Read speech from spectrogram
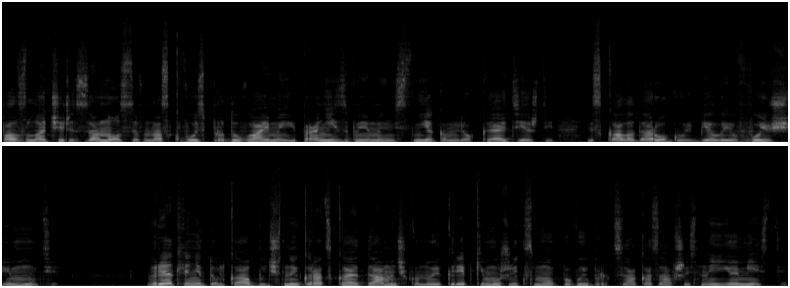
ползла через заносы в насквозь продуваемой и пронизываемой снегом легкой одежде, искала дорогу в белые воющие мути. Вряд ли не только обычная городская дамочка, но и крепкий мужик смог бы выбраться, оказавшись на ее месте.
